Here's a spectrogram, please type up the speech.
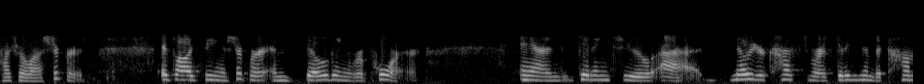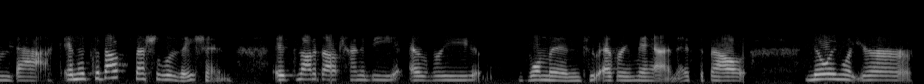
talked to a lot of strippers. It's all like being a stripper and building rapport and getting to uh, know your customers, getting them to come back. And it's about specialization. It's not about trying to be every woman to every man. It's about knowing what you're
